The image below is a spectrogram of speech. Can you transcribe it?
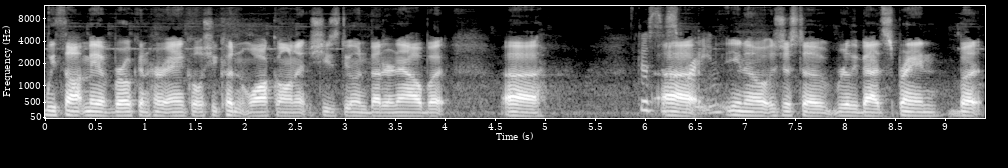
we thought may have broken her ankle. She couldn't walk on it. She's doing better now, but uh, Just a uh, sprain. you know, it was just a really bad sprain. But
